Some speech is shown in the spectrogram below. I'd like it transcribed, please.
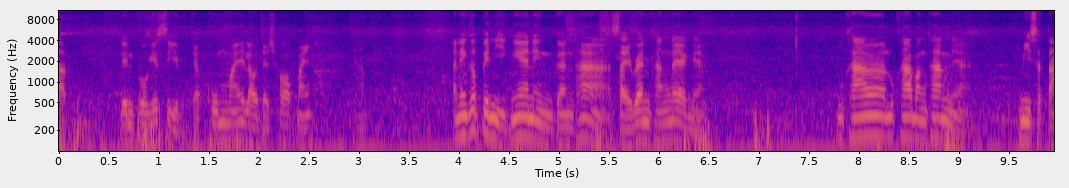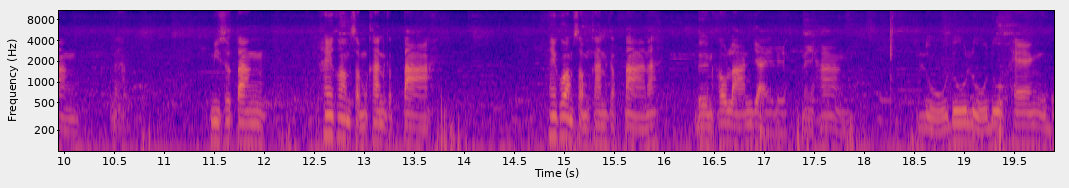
ตัดเลนโปรเกรสซีฟจะคุ้มไหมเราจะชอบไหม อันนี้ก็เป็นอีกแง่หนึ่งเหมือนกันถ้าใส่แว่นครั้งแรกเนี่ยลูกค้าลูกค้าบางท่านเนี่ยมีสตังค์นะครับมีสตังค์ให้ความสำคัญกับตา ให้ความสำคัญกับตานะ เดินเข้าร้านใหญ่เลยในห้างหรูดูหรูดูแพงอุป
